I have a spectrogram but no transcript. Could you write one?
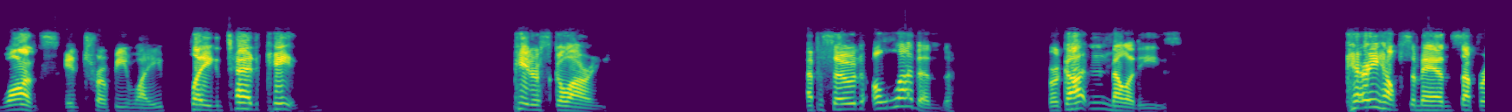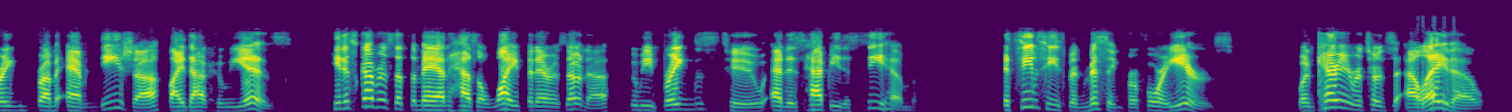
wants a trophy wife playing Ted Caton, Peter Scolari. Episode 11 Forgotten Melodies. Cary helps a man suffering from amnesia find out who he is. He discovers that the man has a wife in Arizona whom he brings to and is happy to see him. It seems he's been missing for four years. When Cary returns to LA, though,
